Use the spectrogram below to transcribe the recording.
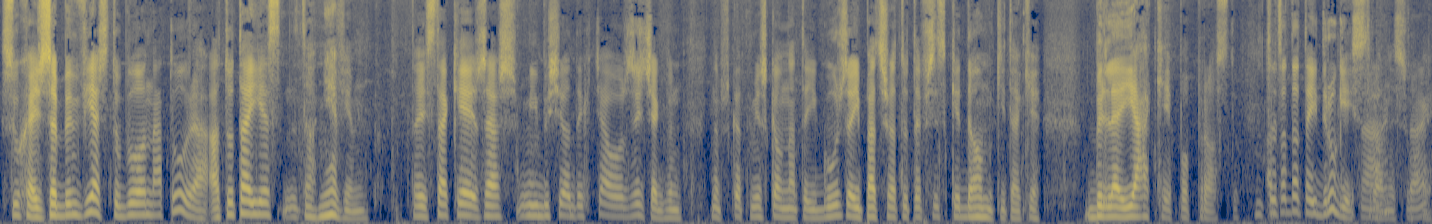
Słuchaj, żebym, wiesz, tu było natura, a tutaj jest, no to nie wiem, to jest takie, że aż mi by się odechciało żyć, jakbym na przykład mieszkał na tej górze i patrzył tu te wszystkie domki, takie byle jakie po prostu. A co do tej drugiej strony, słuchaj.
